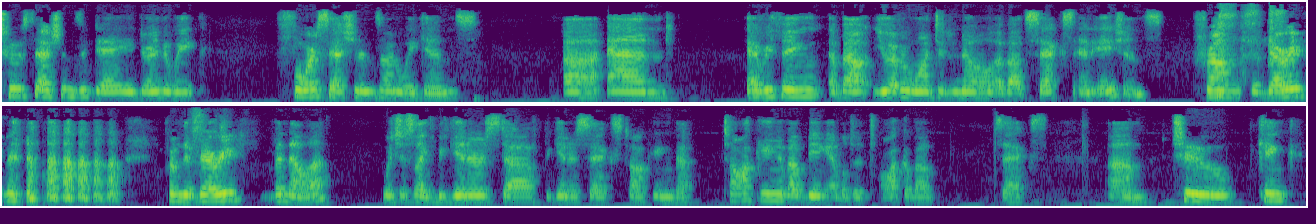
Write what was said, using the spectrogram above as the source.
Two sessions a day during the week. Four sessions on weekends. Uh, and everything about you ever wanted to know about sex and Asians from the very from the very vanilla, which is like beginner stuff, beginner sex, talking about talking about being able to talk about sex, um, to kink,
